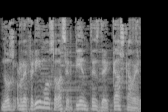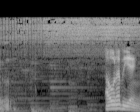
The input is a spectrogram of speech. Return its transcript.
Nos referimos a las serpientes de cascabel. Ahora bien,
